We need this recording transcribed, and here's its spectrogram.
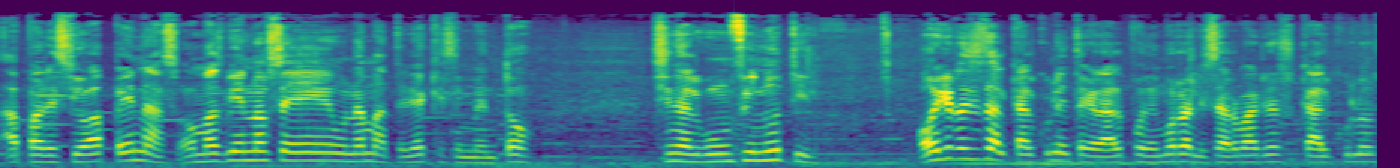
apareció apenas, o más bien no sé, una materia que se inventó, sin algún fin útil. Hoy gracias al cálculo integral podemos realizar varios cálculos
